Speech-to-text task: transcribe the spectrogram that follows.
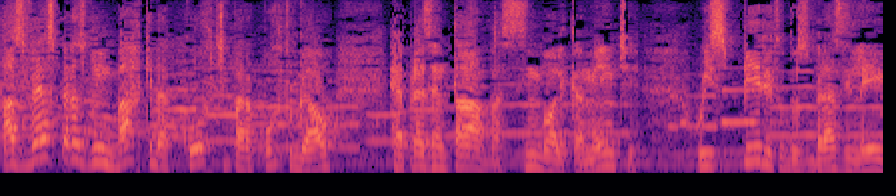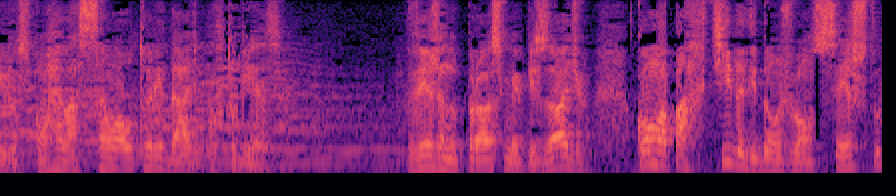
às vésperas do embarque da corte para Portugal, representava, simbolicamente, o espírito dos brasileiros com relação à autoridade portuguesa. Veja no próximo episódio como a partida de Dom João VI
